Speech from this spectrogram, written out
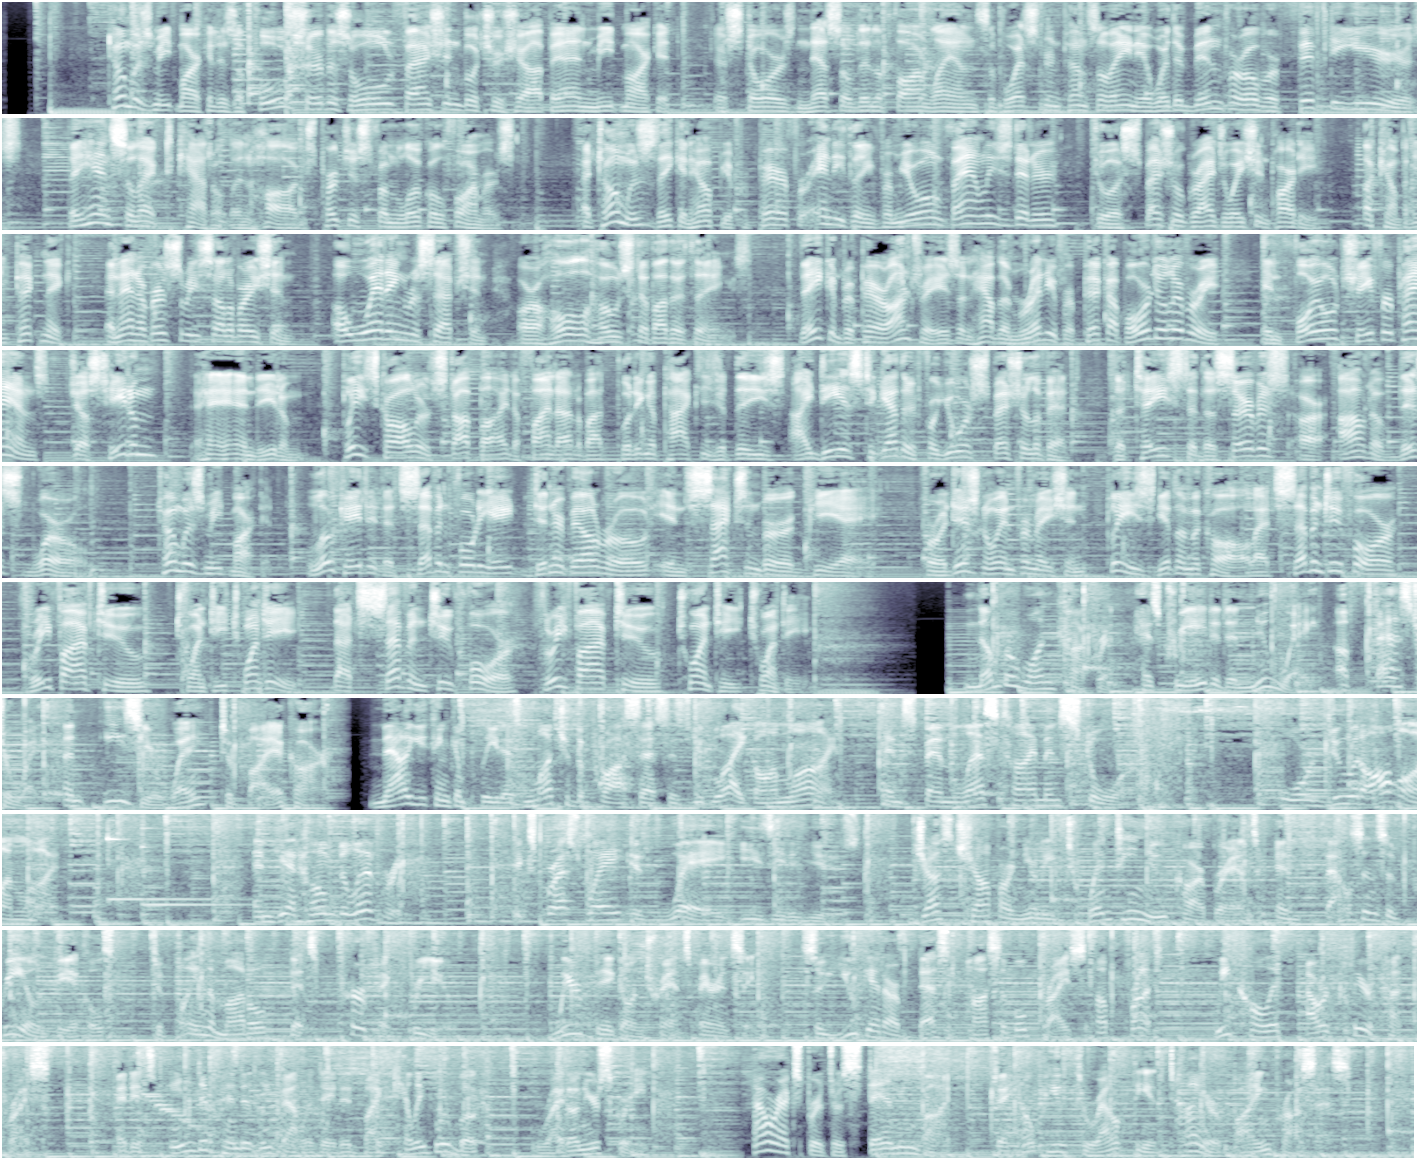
Toma's Meat Market is a full service, old fashioned butcher shop and meat market. Their stores nestled in the farmlands of western Pennsylvania where they've been for over 50 years. They hand select cattle and hogs purchased from local farmers. At Toma's, they can help you prepare for anything from your own family's dinner to a special graduation party, a company picnic, an anniversary celebration, a wedding reception, or a whole host of other things. They can prepare entrees and have them ready for pickup or delivery in foiled chafer pans. Just heat them and eat them. Please call or stop by to find out about putting a package of these ideas together for your special event. The taste and the service are out of this world. Toma's Meat Market, located at 748 Dinner Bell Road in Saxonburg, PA. For additional information, please give them a call at 724 352 2020. That's 724 352 2020. Number One Cochran has created a new way, a faster way, an easier way to buy a car. Now you can complete as much of the process as you'd like online and spend less time in store. Or do it all online and get home delivery Expressway is way easy to use. Just shop our nearly 20 new car brands and thousands of pre owned vehicles to find the model that's perfect for you. We're big on transparency, so you get our best possible price up front. We call it our clear cut price, and it's independently validated by Kelley Blue Book right on your screen. Our experts are standing by to help you throughout the entire buying process.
